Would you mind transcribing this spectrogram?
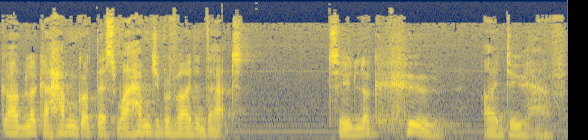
God, look, I haven't got this. Why haven't you provided that? To look who I do have.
